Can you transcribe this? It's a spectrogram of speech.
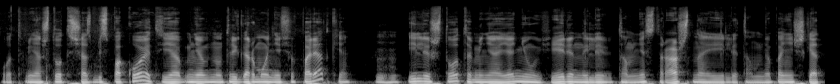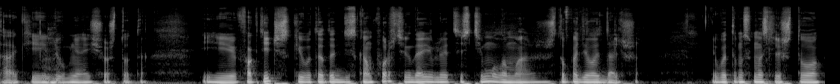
Вот меня что-то сейчас беспокоит, я, у меня внутри гармонии все в порядке, угу. или что-то меня, я не уверен, или там мне страшно, или там у меня панические атаки, угу. или у меня еще что-то. И фактически вот этот дискомфорт всегда является стимулом, а что поделать дальше. И в этом смысле, что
